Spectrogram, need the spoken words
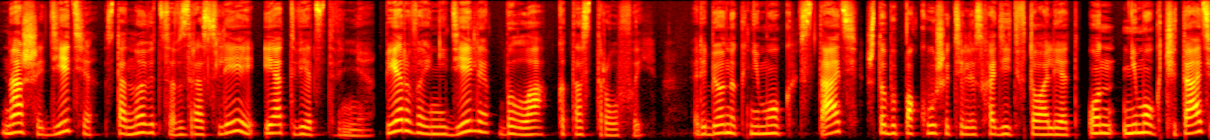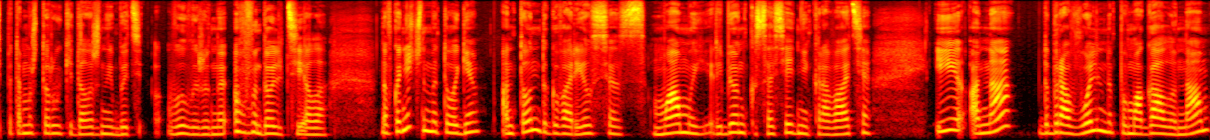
наши дети становятся взрослее и ответственнее. Первая неделя была катастрофой. Ребенок не мог встать, чтобы покушать или сходить в туалет. Он не мог читать, потому что руки должны быть выложены вдоль тела. Но в конечном итоге Антон договорился с мамой ребенка соседней кровати, и она добровольно помогала нам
